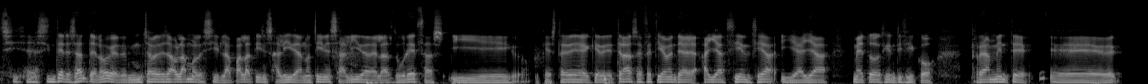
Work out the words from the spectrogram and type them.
es interesante, ¿no? Que muchas veces hablamos de si la pala tiene salida, no tiene salida de las durezas y que, esté, que detrás efectivamente haya ciencia y haya método científico realmente eh,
